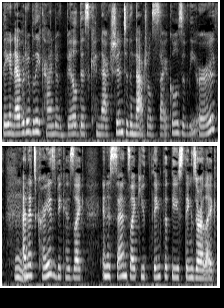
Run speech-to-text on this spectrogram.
they inevitably kind of build this connection to the natural cycles of the earth. Mm. And it's crazy because like in a sense like you'd think that these things are like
